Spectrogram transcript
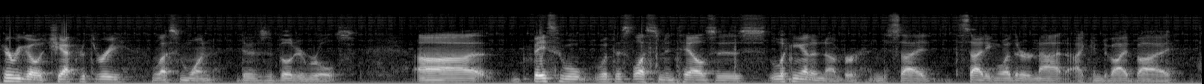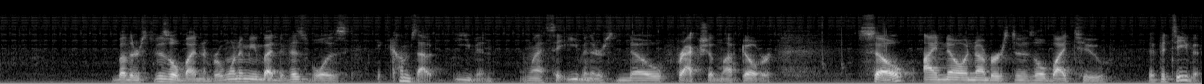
Here we go, Chapter 3, Lesson 1, Divisibility Rules. Uh, basically, what this lesson entails is looking at a number and decide deciding whether or not I can divide by, whether it's divisible by number. What I mean by divisible is it comes out even. And when I say even, there's no fraction left over. So, I know a number is divisible by 2 if it's even.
